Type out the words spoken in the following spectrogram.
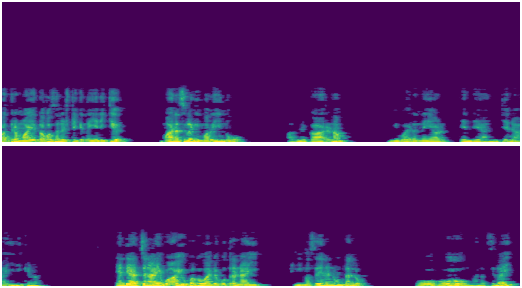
ഭദ്രമായ തപസനുഷ്ഠിക്കുന്ന എനിക്ക് മനസ്സിളകി മറിയുന്നുവോ? അതിന് കാരണം ഈ വരുന്നയാൾ എന്റെ അനുജനായിരിക്കണം. എന്റെ അച്ഛനായ വായു ഭഗവാന്റെ പുത്രനായി ഭീമസേനൻ ഉണ്ടല്ലോ. ഓഹോ മനസ്സിലായി.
